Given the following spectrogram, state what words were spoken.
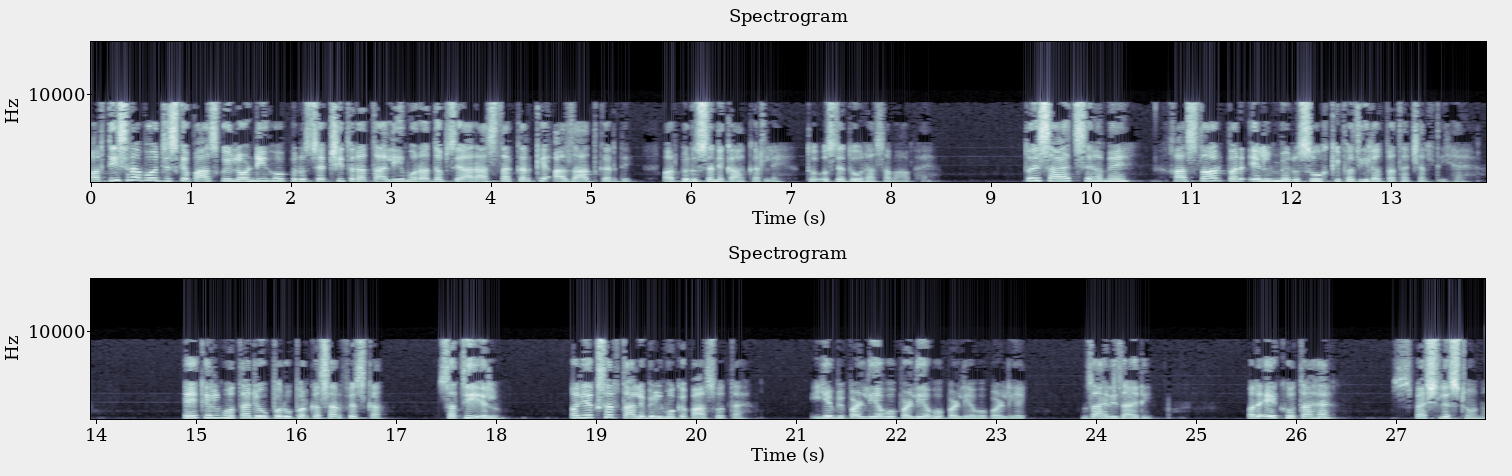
اور تیسرا وہ جس کے پاس کوئی لونڈی ہو، پھر اس سے اچھی طرح تعلیم اور ادب سے آراستہ کر کے آزاد کر دے اور پھر اس سے نکاح کر لے، تو اسے دوہرا ثواب ہے۔ تو اس آیت سے ہمیں خاص طور پر علم میں رسوخ کی فضیلت پتہ چلتی ہے۔ ایک علم ہوتا ہے جو اوپر اوپر کا سرفس کا ستی علم، اور یہ اکثر طالب علموں کے پاس ہوتا ہے۔ یہ بھی پڑھ لیا، وہ پڑھ لیا، وہ پڑھ لیا، وہ پڑھ لیا، ظاہری ظاہری۔ اور ایک ہوتا ہے اسپیشلسٹ ہونا،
